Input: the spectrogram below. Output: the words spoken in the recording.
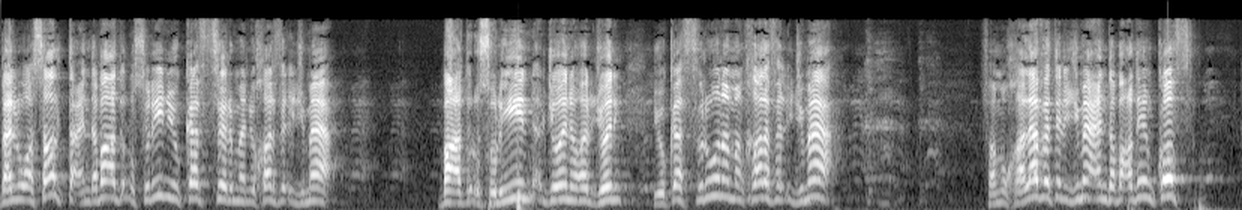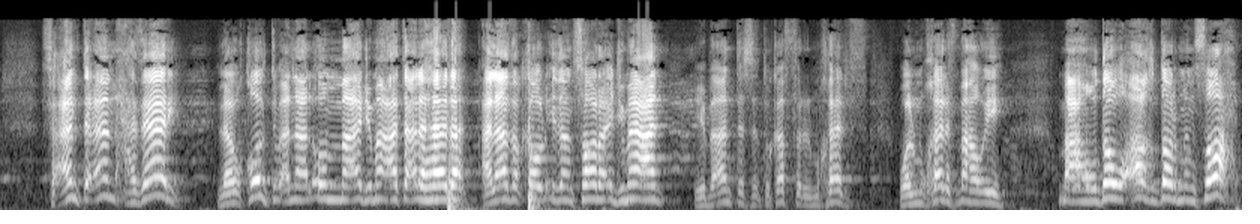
بل وصلت عند بعض الأصوليين يكفر من يخالف الإجماع. بعض الأصوليين الجواني وغير يكفرون من خالف الإجماع. فمخالفة الإجماع عند بعضهم كفر. فأنت الآن حذاري. لو قلت بأن الأمة أجمعت على هذا على هذا القول إذا صار إجماعا. يبقى أنت ستكفر المخالف. والمخالف معه إيه؟ معه ضوء أخضر من صاحب.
